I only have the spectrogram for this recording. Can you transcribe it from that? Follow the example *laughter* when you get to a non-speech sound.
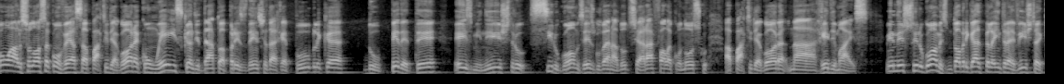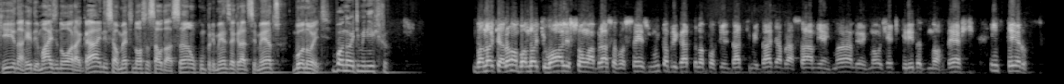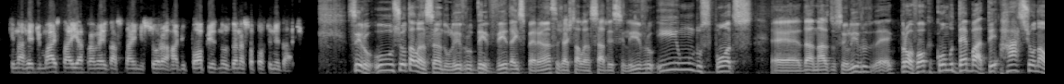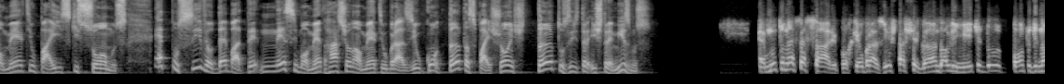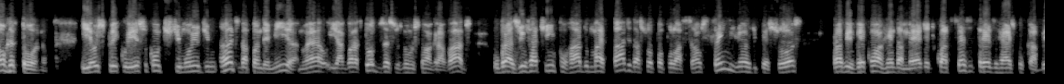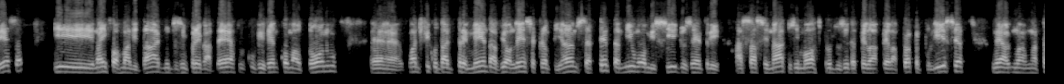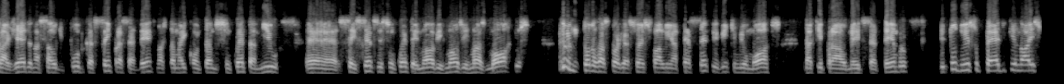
Bom, Alisson, nossa conversa a partir de agora é com um ex-candidato à presidência da República do PDT, ex-ministro Ciro Gomes, ex-governador do Ceará, fala conosco a partir de agora na Rede Mais. Ministro Ciro Gomes, muito obrigado pela entrevista aqui na Rede Mais e no Hora H. Inicialmente, nossa saudação, cumprimentos e agradecimentos. Boa noite. Boa noite, ministro. Boa noite, Heron. Boa noite, Wallison. Um abraço a vocês. Muito obrigado pela oportunidade que me dá de abraçar minha irmã, meu irmão, gente querida do Nordeste inteiro, que na Rede Mais está aí através da, da, emissora Rádio Pop, nos dando essa oportunidade. Ciro, o senhor está lançando o livro Dever da Esperança, já está lançado esse livro, e um dos pontos é, da análise do seu livro é, provoca como debater racionalmente o país que somos. É possível debater nesse momento racionalmente o Brasil com tantas paixões, tantos extremismos? É muito necessário, porque o Brasil está chegando ao limite do ponto de não retorno. E eu explico isso com o testemunho de antes da pandemia, não é? E agora todos esses números estão agravados o Brasil já tinha empurrado metade da sua população, 100 milhões de pessoas, para viver com a renda média de 413 reais por cabeça e na informalidade, no desemprego aberto, vivendo como autônomo, é, com uma dificuldade tremenda, a violência campeando, 70 mil homicídios entre assassinatos e mortes produzidas pela, pela própria polícia, né, uma, uma tragédia na saúde pública sem precedentes, nós estamos aí contando 50 mil é, 659 irmãos e irmãs mortos. *clears throat* Todas as projeções falam em até 120 mil mortos daqui para o mês de setembro. E tudo isso pede que nós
